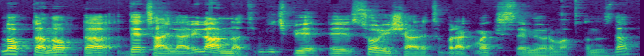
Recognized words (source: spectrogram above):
nokta nokta detaylarıyla anlatayım. Hiçbir e, soru işareti bırakmak istemiyorum aklınızda.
